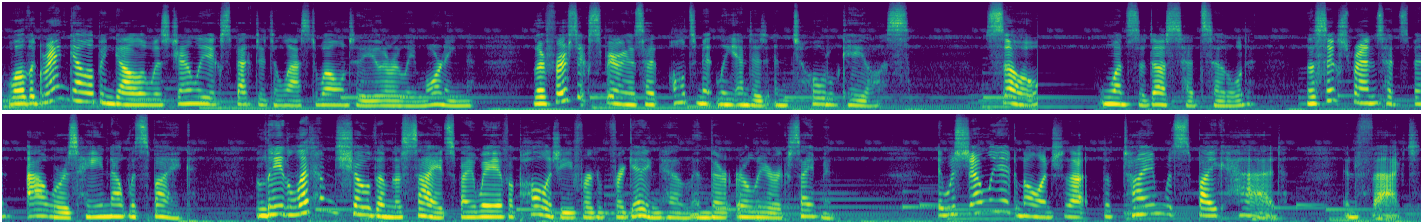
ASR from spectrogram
While the Grand Galloping Gala was generally expected to last well into the early morning, their first experience had ultimately ended in total chaos. So, once the dust had settled, the six friends had spent hours hanging out with Spike. They'd let him show them the sights by way of apology for forgetting him in their earlier excitement. It was generally acknowledged that the time with Spike had, in fact,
